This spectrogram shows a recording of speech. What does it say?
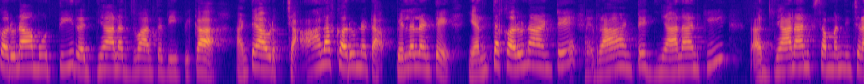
కరుణామూర్తి రజ్ఞానద్వాంత దీపిక. అంటే ఆవిడ చాలా కరుణట. పిల్లలంటే ఎంత కరుణ అంటే రా అంటే జ్ఞానానికి జ్ఞానానికి సంబంధించిన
